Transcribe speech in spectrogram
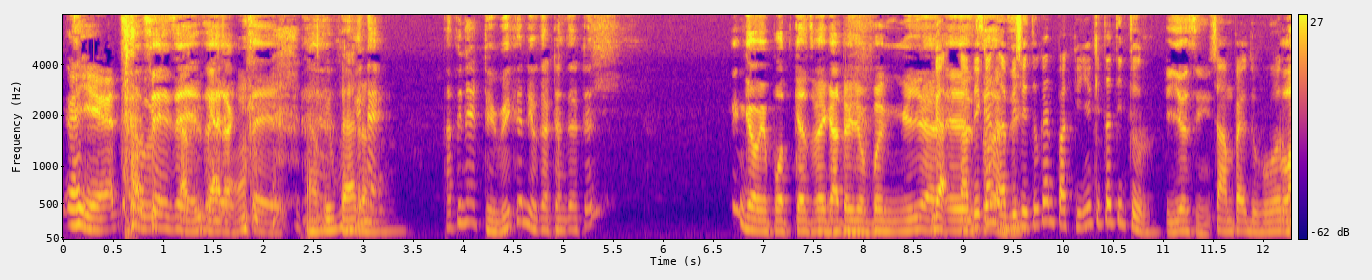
eh, iya, tapi, tapi bareng. tapi Tapi bareng. nek tapi nek Dewi kan ya kadang-kadang gawe podcast wae kadang yo bengi ya. Enggak, Eh, tapi kan habis itu kan paginya kita tidur Iya sih. sampai duhur. Los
